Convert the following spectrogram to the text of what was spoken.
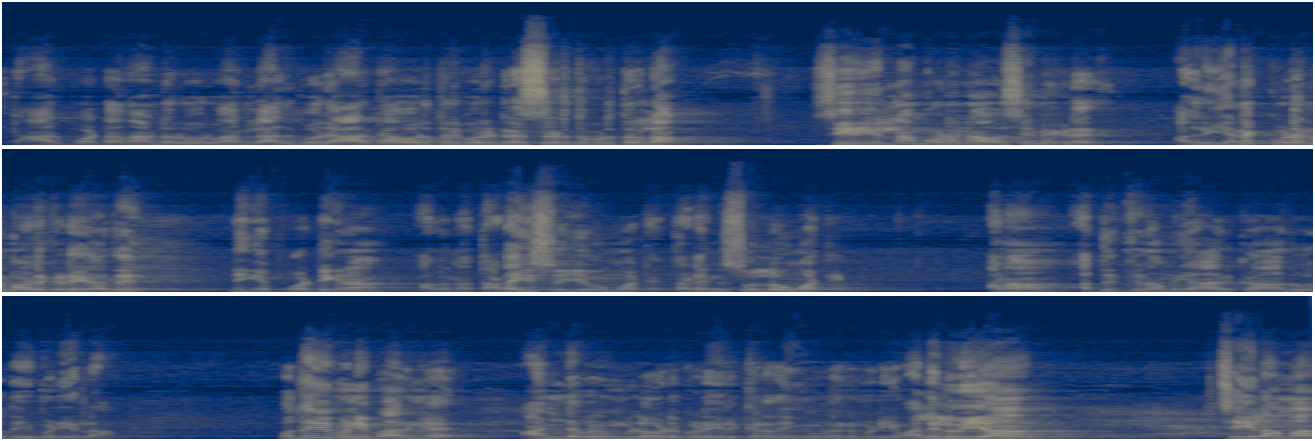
ஸ்டார் போட்டால் தான் ஆண்டவர் வருவார் இல்லை அதுக்கு ஒரு யாருக்காவது ஒருத்தருக்கு ஒரு ட்ரெஸ் எடுத்து கொடுத்துடலாம். சீரியல்லாம் போடணும் அவசியமே கிடையாது. அதில் எனக்கு உடன்பாடு கிடையாது. நீங்கள் போட்டிங்கன்னா அதை நான் தடை செய்யவும் மாட்டேன். தடைன்னு சொல்லவும் மாட்டேன். ஆனால் அதுக்கு நம்ம யாருக்காவது உதவி பண்ணிடலாம். உதவி பண்ணி பாருங்கள் ஆண்டவர் உங்களோடு கூட இருக்கிறத இங்கே உணர முடியும். அல்லலுயா செய்யலாமா?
